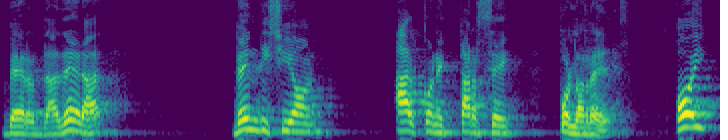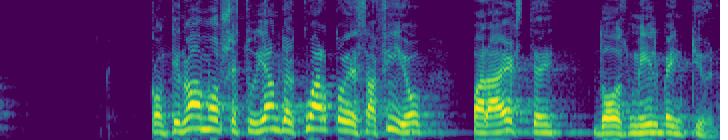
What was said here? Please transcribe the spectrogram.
verdadera bendición al conectarse por las redes. Hoy continuamos estudiando el cuarto desafío para este 2021.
